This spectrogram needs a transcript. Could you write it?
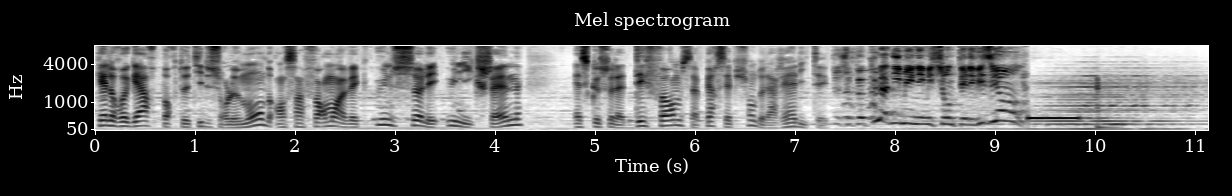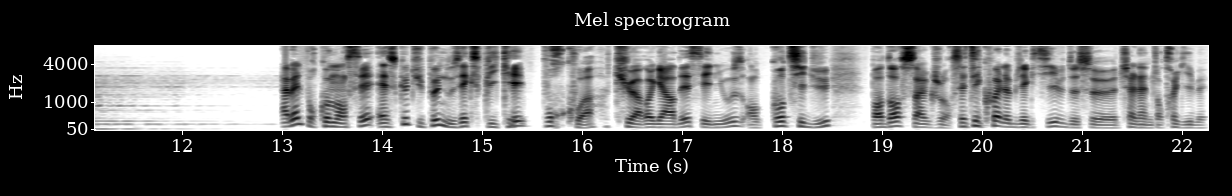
quel regard porte-t-il sur le monde en s'informant avec une seule et unique chaîne? Est-ce que cela déforme sa perception de la réalité? Je peux plus animer une émission de télévision. Abel, pour commencer, est-ce que tu peux nous expliquer pourquoi tu as regardé ces news en continu? Pendant cinq jours C'était quoi l'objectif de ce challenge, entre guillemets?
